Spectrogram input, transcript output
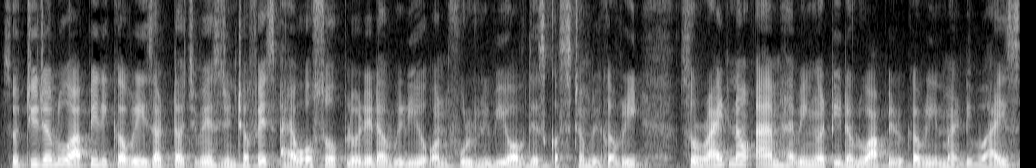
So TWRP recovery is a touch based interface. I have also uploaded a video on full review of this custom recovery. So right now I am having a TWRP recovery in my device.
